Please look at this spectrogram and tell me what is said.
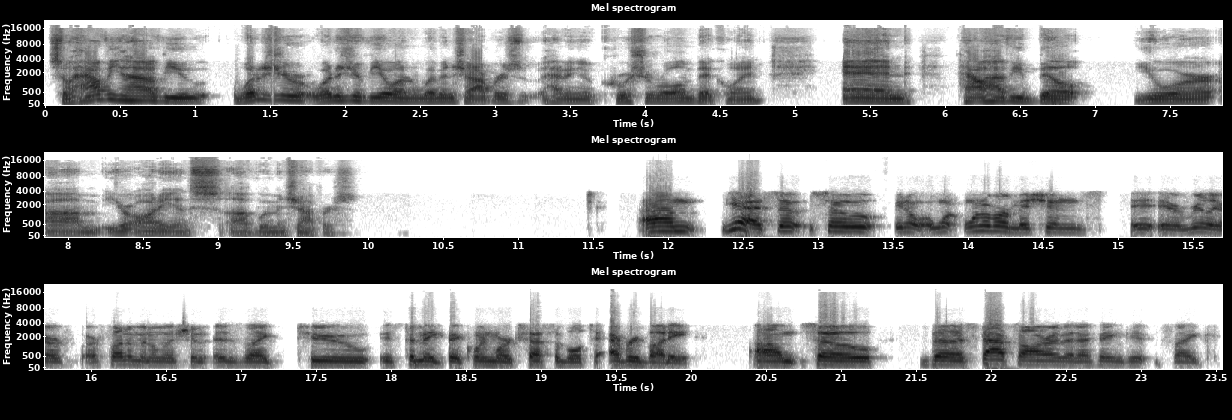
So how have you have you what is your what is your view on women shoppers having a crucial role in Bitcoin, and how have you built your um, your audience of women shoppers? Um, yeah, so so you know one of our missions, really our, our fundamental mission is like to is to make Bitcoin more accessible to everybody. Um, so the stats are that I think it's like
